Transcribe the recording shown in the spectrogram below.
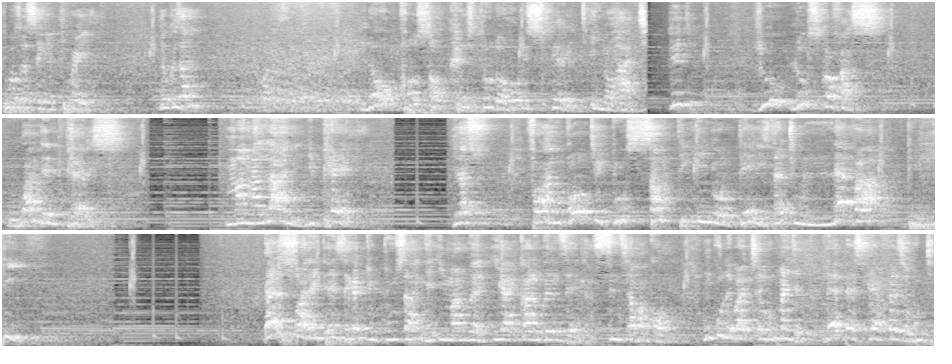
kuphosa sengeprayer yokozani no cross of Christ through the Holy Spirit in your heart. Did you look scoffers, one day perish. Mangalani niphele. Yes, for i'm going to do something in your days that you never believe ngalesiswane into enzeke eduduza nge-emmanuel iyaqala ukwenzeka since yabakhona unkulunkulu batshela ukuthi manje le besi yafeza ukuthi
